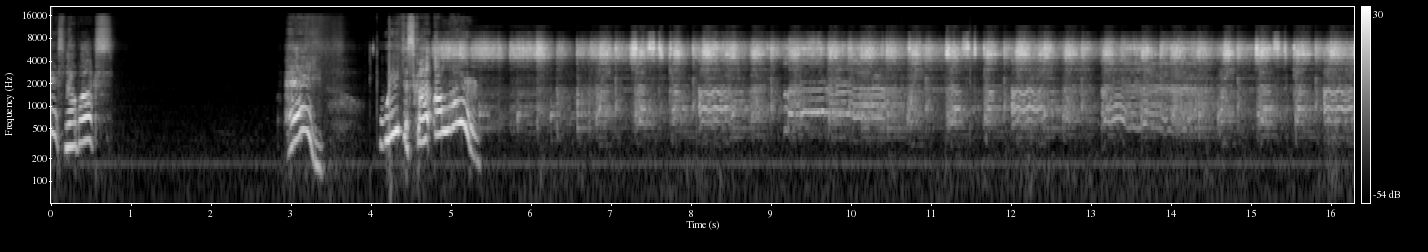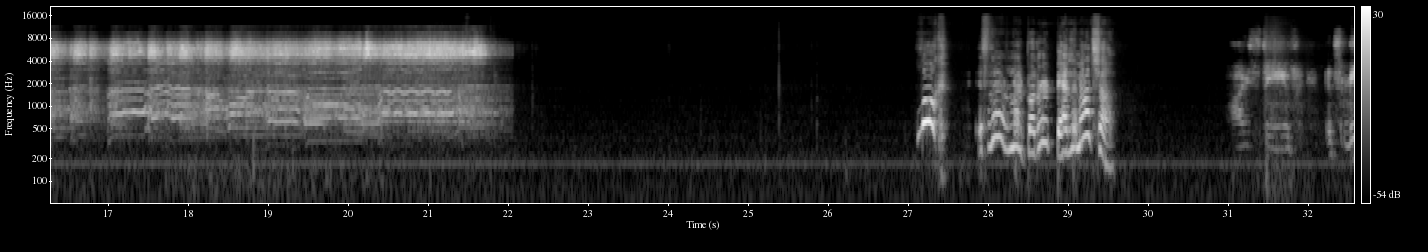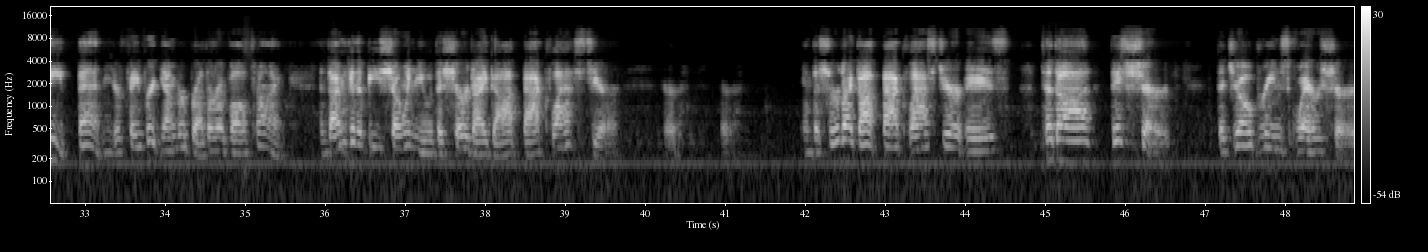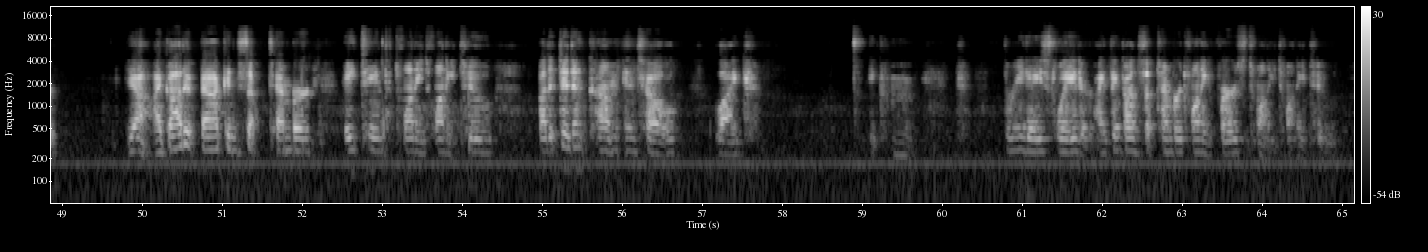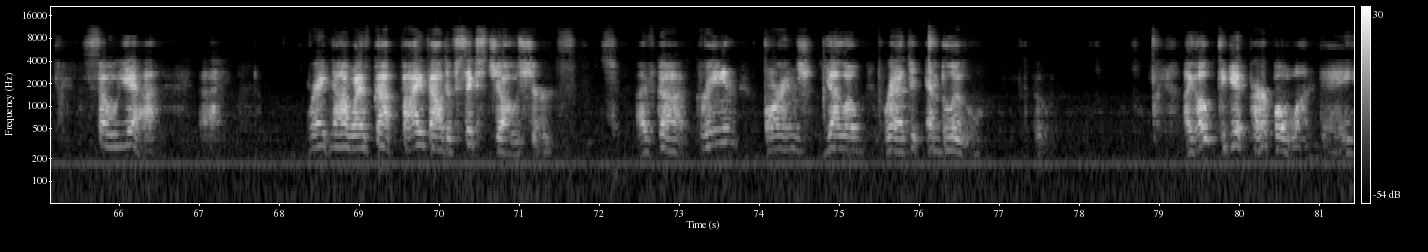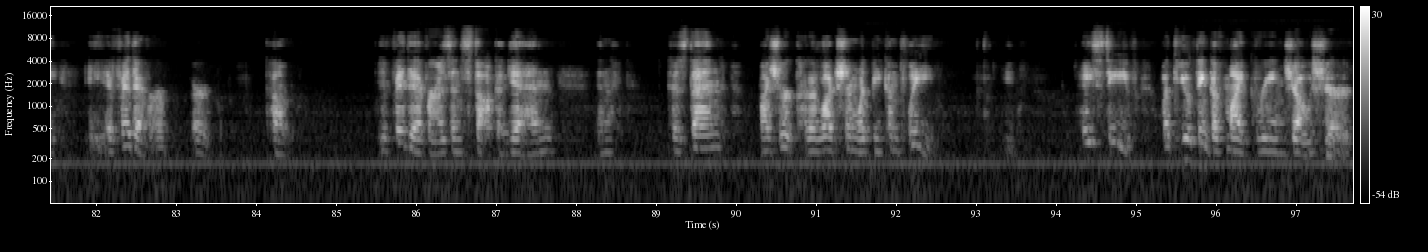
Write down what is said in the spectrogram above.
Thanks, mailbox. Hey, we just got a letter. Look, it's a letter my brother Ben Lamantia. Hi, Steve. It's me, Ben, your favorite younger brother of all time. And I'm going to be showing you the shirt I got back last year. Er, er. And the shirt I got back last year is, ta da, this shirt. The Joe Green Square shirt. Yeah, I got it back in September 18th, 2022, but it didn't come until like three days later, I think on September 21st, 2022. So, yeah, uh, right now I've got five out of six Joe shirts. I've got green, orange, yellow, red, and blue. I hope to get purple one day, if it ever, or come, if it ever is in stock again, and because then my shirt collection would be complete. Hey Steve, what do you think of my green Joe shirt?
